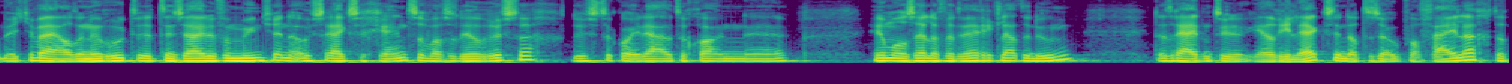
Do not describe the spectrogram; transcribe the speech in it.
weet je, wij hadden een route ten zuiden van München en de Oostenrijkse grens. Dan was het heel rustig. Dus dan kon je de auto gewoon eh, helemaal zelf het werk laten doen. Dat rijdt natuurlijk heel relaxed en dat is ook wel veilig. Dat,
